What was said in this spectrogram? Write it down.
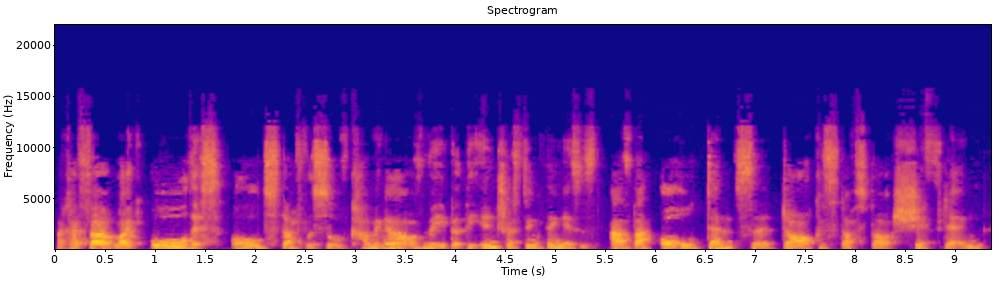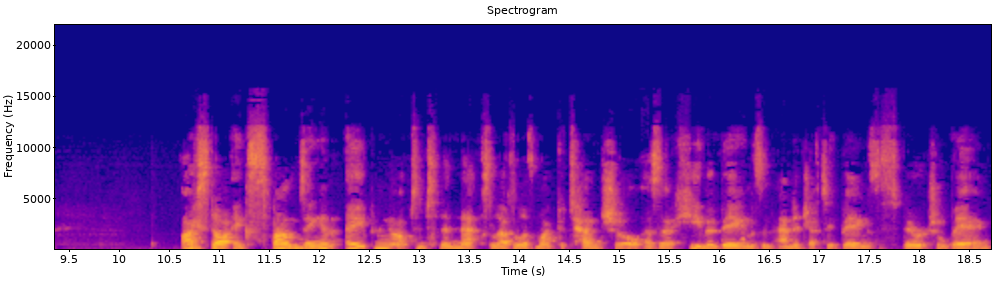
Like I felt like all this old stuff was sort of coming out of me. But the interesting thing is, is as that old, denser, darker stuff starts shifting, I start expanding and opening up into the next level of my potential as a human being, as an energetic being, as a spiritual being.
